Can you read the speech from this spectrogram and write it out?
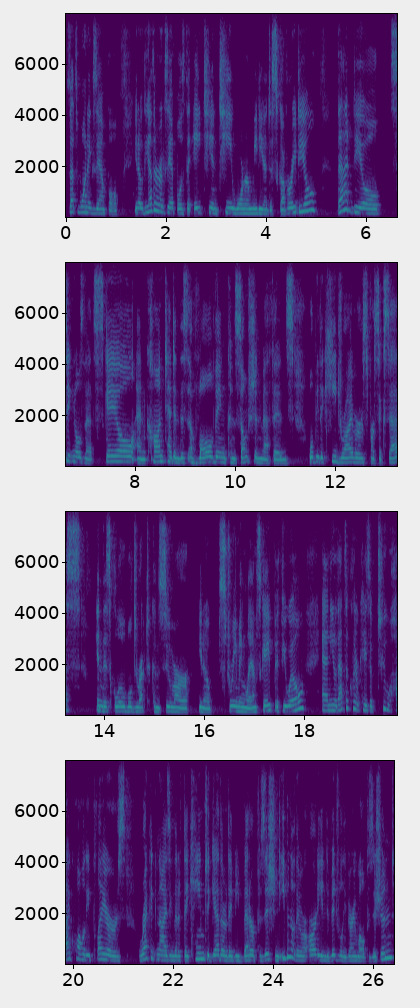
So that's one example. You know, the other example is the AT&T Warner Media Discovery deal. That deal signals that scale and content and this evolving consumption methods will be the key drivers for success in this global direct to consumer you know streaming landscape if you will. And you know that's a clear case of two high quality players recognizing that if they came together they'd be better positioned. Even though they were already individually very well positioned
